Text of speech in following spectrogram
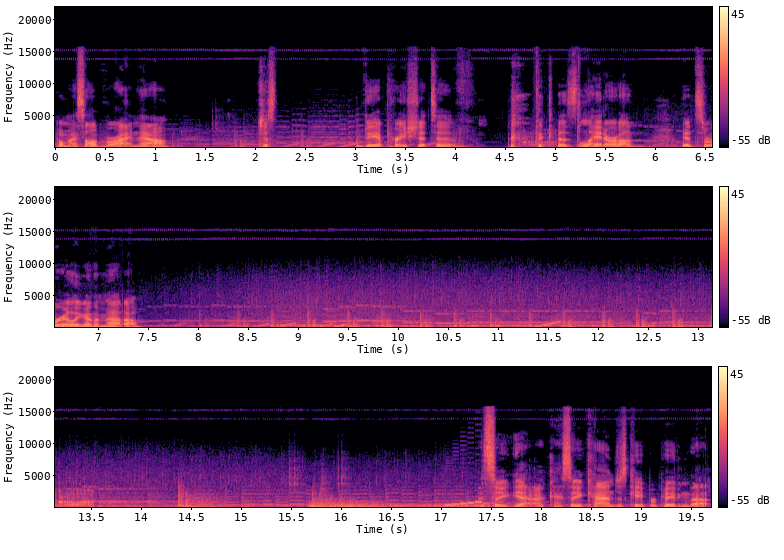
for myself right now, just be appreciative because later on, it's really gonna matter. So, yeah, okay, so you can just keep repeating that.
